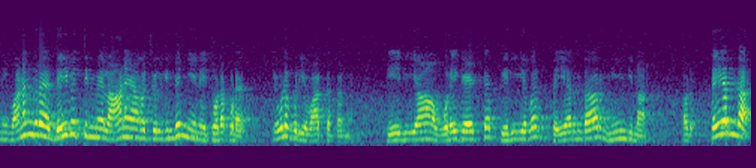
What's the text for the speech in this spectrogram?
நீ வணங்குற தெய்வத்தின் மேல் ஆணையாக சொல்கின்றேன் நீ என்னை தொடக்கூடாது. எவ்வளவு பெரிய வார்த்தை பாருங்க. பெரியா உரை கேட்ட பெரியவர் பெயர்ந்தார் நீங்கினார். அவர் பெயர்ந்தார்.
